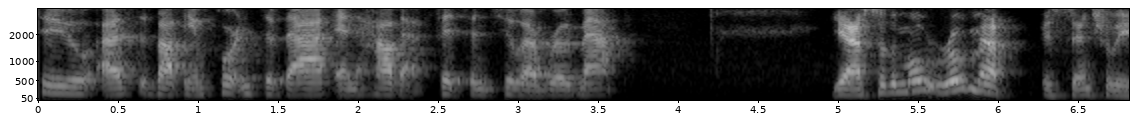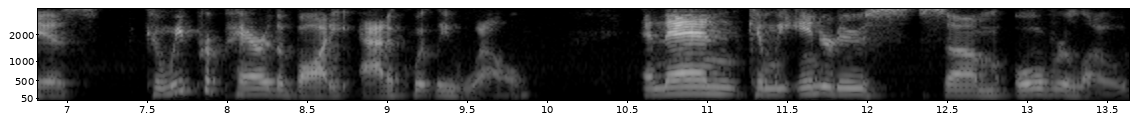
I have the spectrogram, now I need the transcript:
to us about the importance of that and how that fits into a roadmap? Yeah. So, the mo- roadmap essentially is can we prepare the body adequately well? And then can we introduce some overload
